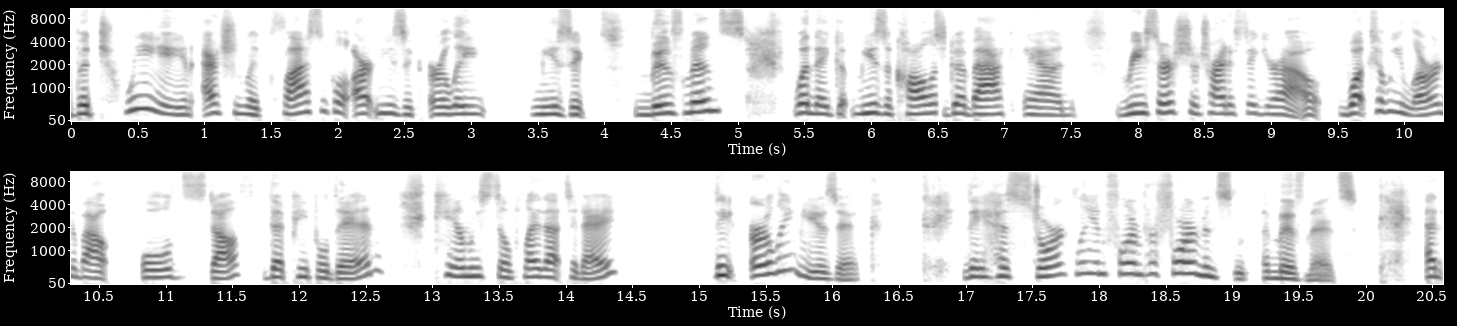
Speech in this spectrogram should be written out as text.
between actually classical art music, early music movements when they go, musicologists go back and research to try to figure out what can we learn about old stuff that people did? Can we still play that today? The early music the historically informed performance movements an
